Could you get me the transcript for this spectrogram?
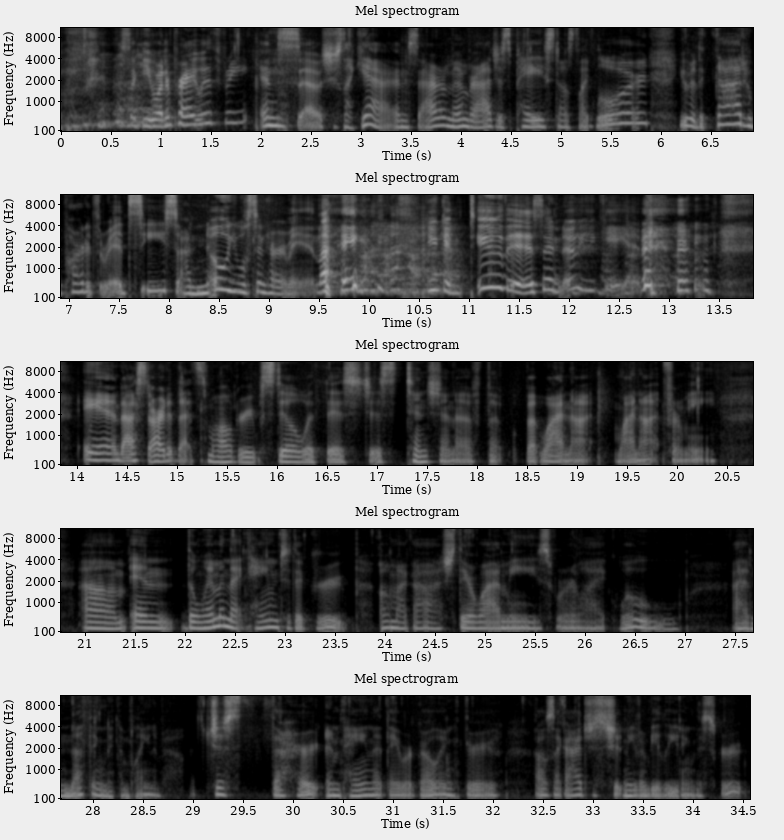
It's like, you want to pray with me? And so she's like, yeah. And so I remember I just paced. I was like, Lord, you are the God who parted the Red Sea. So I know you will send her a man. Like, you can do this. I know you can. and I started that small group still with this just tension of, but, but why not? Why not for me? Um, and the women that came to the group, oh my gosh, their why me's were like, whoa, I have nothing to complain about just the hurt and pain that they were going through, I was like, I just shouldn't even be leading this group.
